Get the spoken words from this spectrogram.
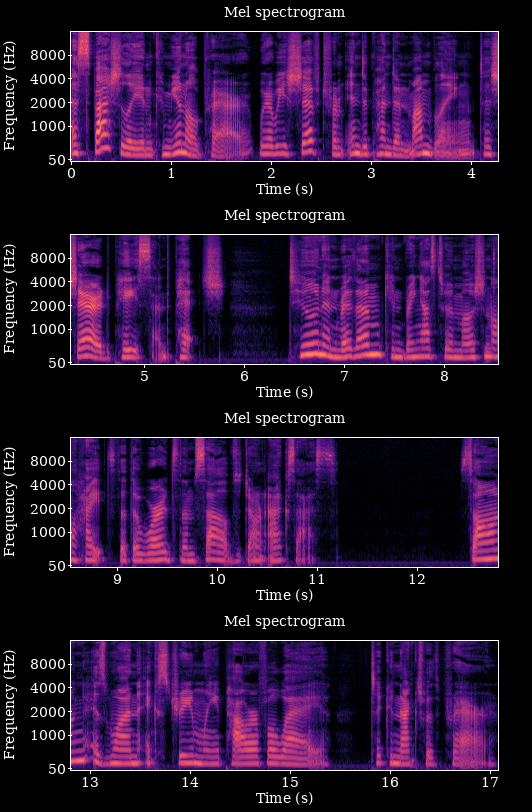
especially in communal prayer, where we shift from independent mumbling to shared pace and pitch. Tune and rhythm can bring us to emotional heights that the words themselves don't access. Song is one extremely powerful way to connect with prayer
